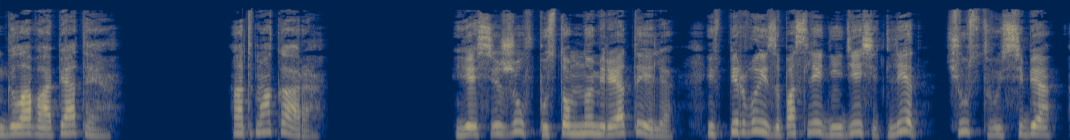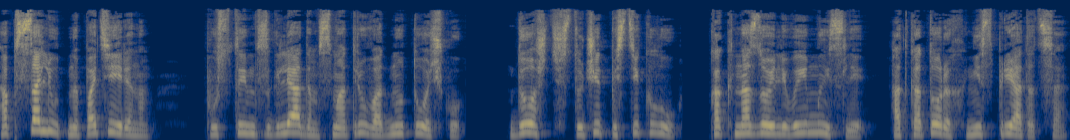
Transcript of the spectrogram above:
Глава пятая. От Макара. Я сижу в пустом номере отеля и впервые за последние десять лет чувствую себя абсолютно потерянным. Пустым взглядом смотрю в одну точку. Дождь стучит по стеклу, как назойливые мысли, от которых не спрятаться.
